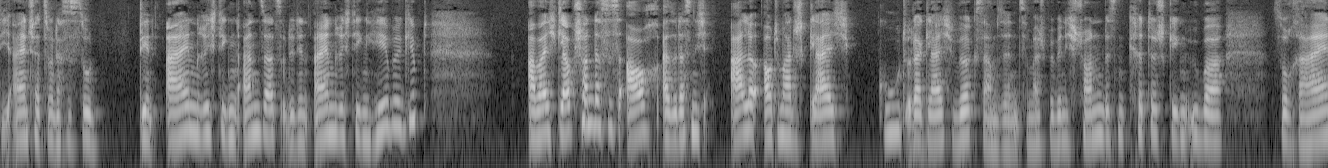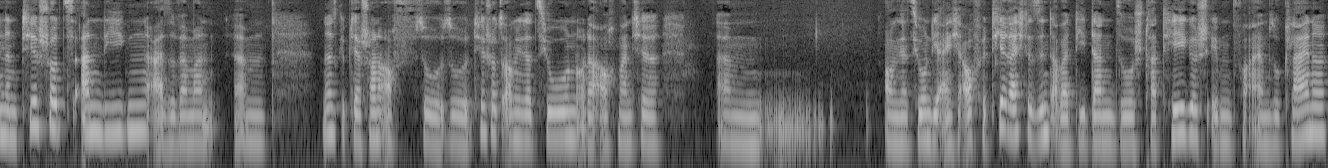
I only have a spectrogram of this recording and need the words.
die Einschätzung, dass es so den einen richtigen Ansatz oder den einen richtigen Hebel gibt. Aber ich glaube schon, dass es auch, also dass nicht alle automatisch gleich gut oder gleich wirksam sind. Zum Beispiel bin ich schon ein bisschen kritisch gegenüber so reinen Tierschutzanliegen. Also wenn man, ähm, ne, es gibt ja schon auch so, so Tierschutzorganisationen oder auch manche ähm, Organisationen, die eigentlich auch für Tierrechte sind, aber die dann so strategisch eben vor allem so kleine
